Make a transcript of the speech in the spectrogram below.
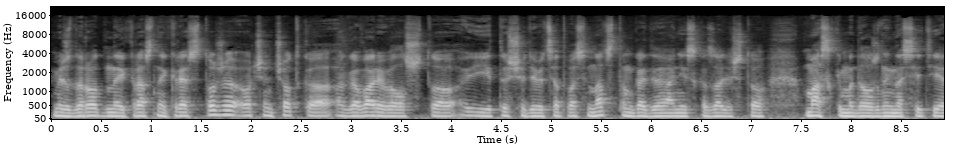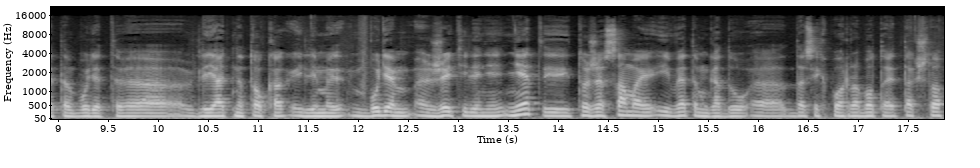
Международный Красный Крест тоже очень четко оговаривал, что и в 1918 году они сказали, что маски мы должны носить, и это будет э, влиять на то, как или мы будем жить или нет. И то же самое и в этом году э, до сих пор работает. Так что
